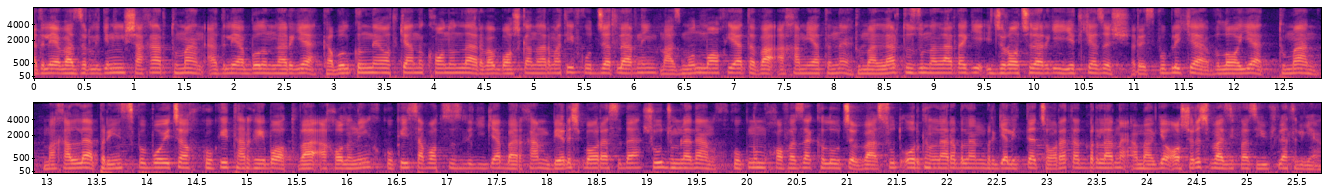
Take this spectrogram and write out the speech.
Adliya vazirligining shahar tuman adliya bo'limlariga qabul qilinayotgan qonunlar va boshqa normativ hujjatlarning mazmun mohiyati va ahamiyatini tumanlar tuzilmalaridagi ijrochilarga yetkazish respublika viloyat tuman mahalla prinsipi bo'yicha huquqiy targ'ibot va aholining huquqiy savodsizligiga barham berish borasida shu jumladan huquqni muhofaza qiluvchi va sud organlari bilan birgalikda chora tadbirlarni amalga oshirish vazifasi yuklatilgan.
